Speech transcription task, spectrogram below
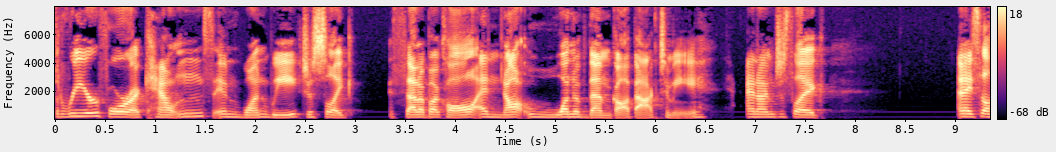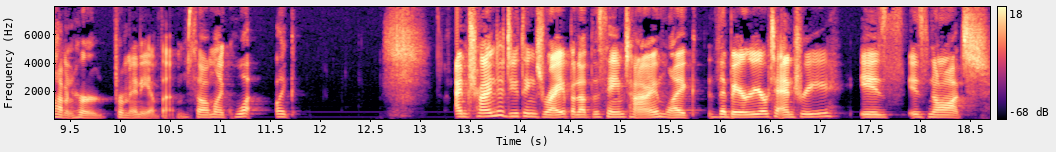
three or four accountants in one week just to like set up a call and not one of them got back to me. And I'm just like, and I still haven't heard from any of them. So I'm like, what? Like, I'm trying to do things right, but at the same time, like the barrier to entry is is not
